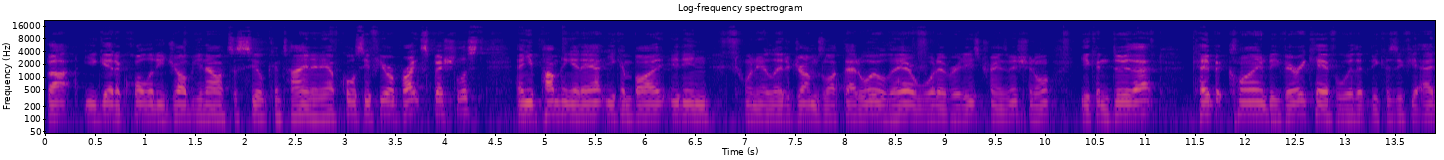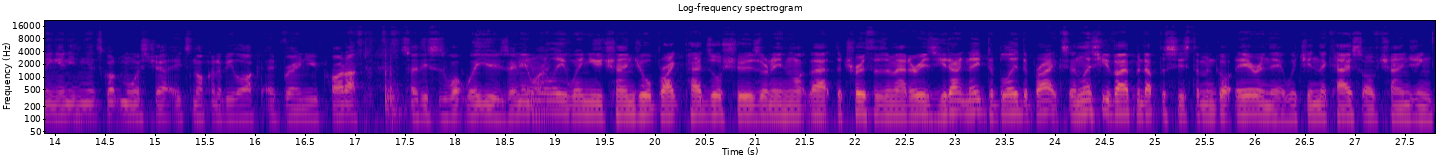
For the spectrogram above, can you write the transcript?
but you get a quality job. You know it's a sealed container. Now, of course, if you're a brake specialist and you're pumping it out, you can buy it in 20 litre drums like that oil there or whatever it is, transmission oil. You can do that Keep it clean, be very careful with it because if you're adding anything that's got moisture, it's not going to be like a brand new product. So this is what we use anyway. Generally, when you change your brake pads or shoes or anything like that, the truth of the matter is you don't need to bleed the brakes unless you've opened up the system and got air in there, which in the case of changing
